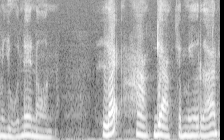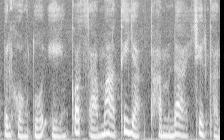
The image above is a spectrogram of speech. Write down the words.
ำอยู่แน่นอน และ หากอยากจะมีร้านเป็นของตัวเองก็สามารถที่จะทำได้เช่นกัน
